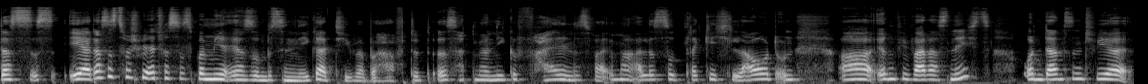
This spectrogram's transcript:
Das ist eher, das ist zum Beispiel etwas, das bei mir eher so ein bisschen negativer behaftet ist. Hat mir nie gefallen. Das war immer alles so dreckig laut und oh, irgendwie war das nichts. Und dann sind wir,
